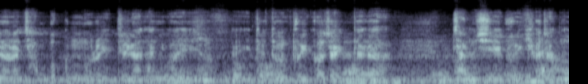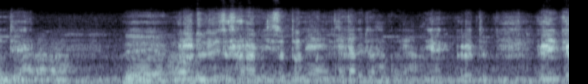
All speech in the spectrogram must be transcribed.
말하는 잠복 근무를 이틀간 한 거예요. 네, 이틀 동안 불이 꺼져 있다가 잠시 불이 켜졌는데 어, 문을 두드리자 사람이 있었던 네, 겁니다. 대답도 하고요. 예, 그렇든 그러니까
